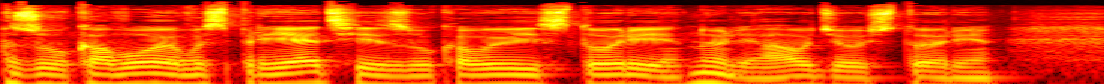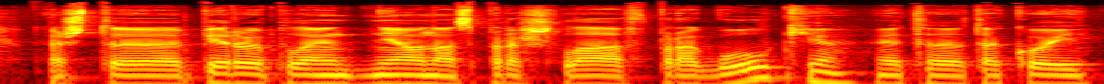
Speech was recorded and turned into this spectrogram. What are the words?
звуковое восприятие, звуковые истории, ну или аудиоистории. Потому что первая половина дня у нас прошла в прогулке. Это такой,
